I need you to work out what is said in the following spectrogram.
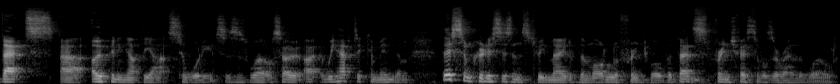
That's uh, opening up the arts to audiences as well. So I, we have to commend them. There's some criticisms to be made of the model of Fringe World, but that's mm. fringe festivals around the world.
